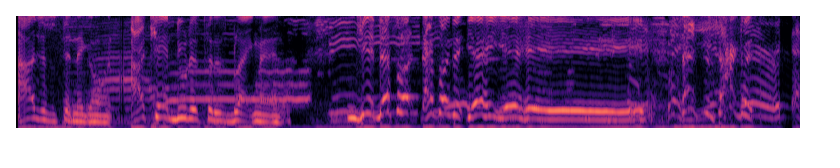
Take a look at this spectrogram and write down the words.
I just was sitting there going, I can't do this to this black man. Yeah, that's what that's what I did. Yeah, yeah. Sexual chocolate.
